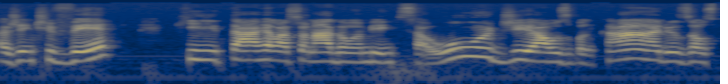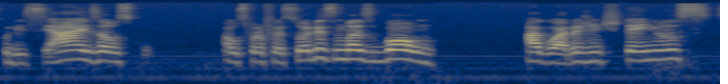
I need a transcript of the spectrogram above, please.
a gente vê que está relacionada ao ambiente de saúde, aos bancários, aos policiais, aos, aos professores, mas bom, agora a gente tem os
